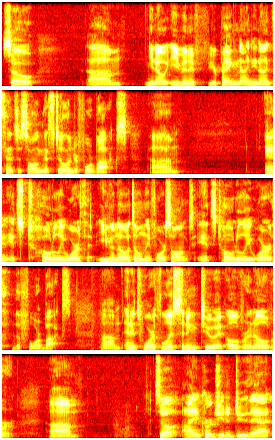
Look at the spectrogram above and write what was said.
So, um, you know, even if you're paying 99 cents a song, that's still under four bucks. Um, and it's totally worth it. Even though it's only four songs, it's totally worth the four bucks. Um, and it's worth listening to it over and over. Um, so I encourage you to do that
